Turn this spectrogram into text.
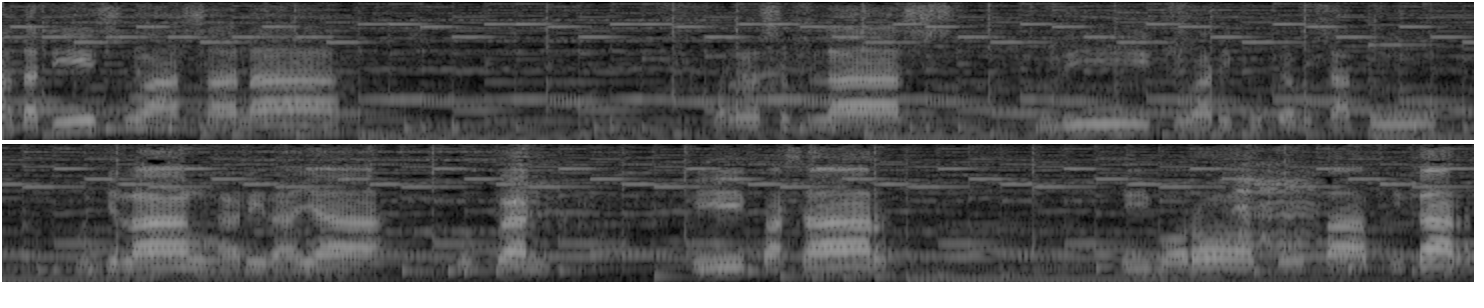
itulah tadi suasana per 11 Juli 2021 menjelang Hari Raya Kurban di pasar di Moro Kota Blitar.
